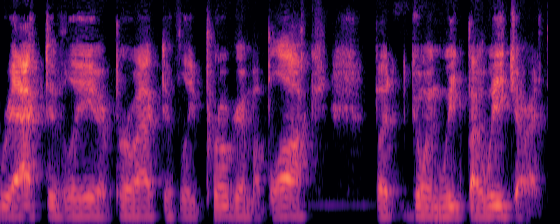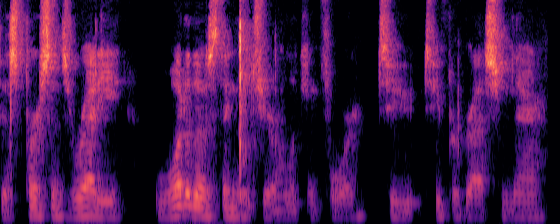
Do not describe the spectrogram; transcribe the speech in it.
reactively or proactively program a block, but going week by week, all right, this person's ready. What are those things that you're looking for to to progress from there?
